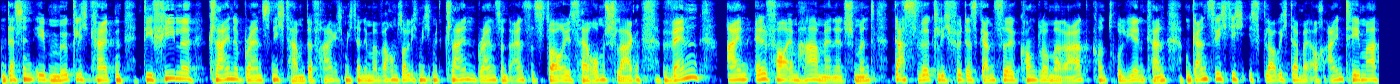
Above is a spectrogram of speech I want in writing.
Und das sind eben Möglichkeiten, die viele kleine Brands nicht haben. Da frage ich mich dann immer, warum soll ich mich mit kleinen Brands und Einzelstories herumschlagen, wenn ein LVMH-Management das wirklich für das ganze Konglomerat kontrollieren kann. Und ganz wichtig ist, glaube ich, dabei auch ein Thema,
